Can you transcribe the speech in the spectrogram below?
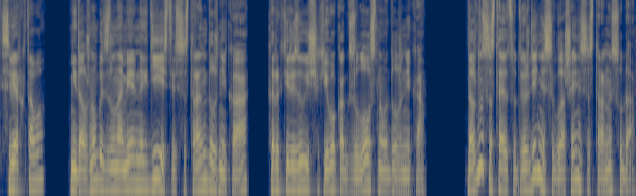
Сверх того, не должно быть злонамеренных действий со стороны должника, характеризующих его как злостного должника. Должно состояться утверждение соглашения со стороны суда.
